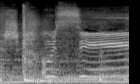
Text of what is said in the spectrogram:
os seus.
